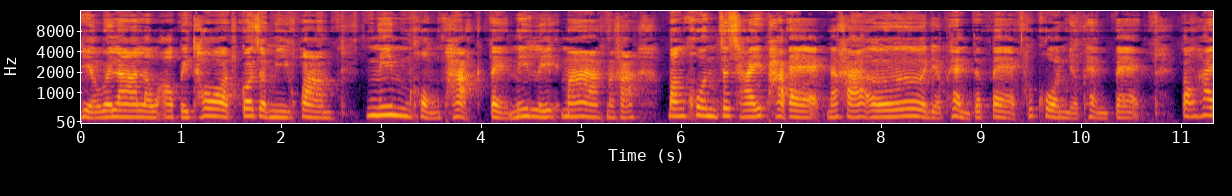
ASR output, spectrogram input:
เดี๋ยวเวลาเราเอาไปทอดก็จะมีความนิ่มของผักแต่ไม่เละมากนะคะ บางคนจะใช้ผักแตกนะคะ เออ เดี๋ยวแผ่นจะแตกทุกคน เดี๋ยวแผ่นแตก ต้องให้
